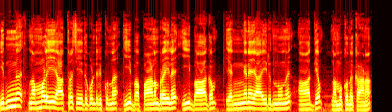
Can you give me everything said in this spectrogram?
ഇന്ന് നമ്മൾ ഈ യാത്ര ചെയ്തുകൊണ്ടിരിക്കുന്ന ഈ പാണമ്പ്രയിലെ ഈ ഭാഗം എങ്ങനെയായിരുന്നു എന്ന് ആദ്യം നമുക്കൊന്ന് കാണാം.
